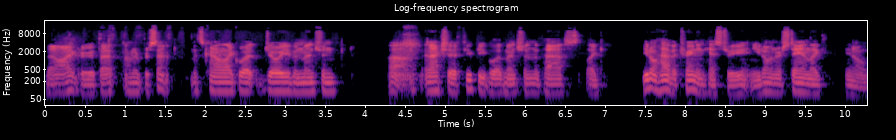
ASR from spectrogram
No, I agree with that 100%. It's kind of like what Joey even mentioned. Um, and actually, a few people have mentioned in the past, like, you don't have a training history and you don't understand, like, you know,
